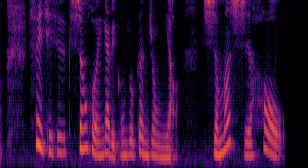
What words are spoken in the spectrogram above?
所以其实生活应该比工作更重要。什么时候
